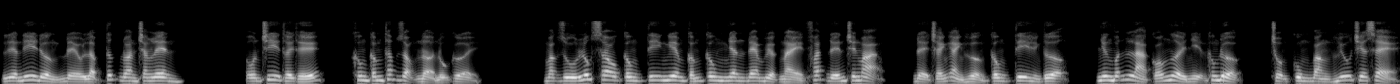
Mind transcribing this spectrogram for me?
liền đi đường đều lập tức đoan trang lên. Ôn chi thấy thế, không cấm thấp giọng nở nụ cười. Mặc dù lúc sau công ty nghiêm cấm công nhân đem việc này phát đến trên mạng, để tránh ảnh hưởng công ty hình tượng, nhưng vẫn là có người nhịn không được, trộn cùng bằng hữu chia sẻ,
